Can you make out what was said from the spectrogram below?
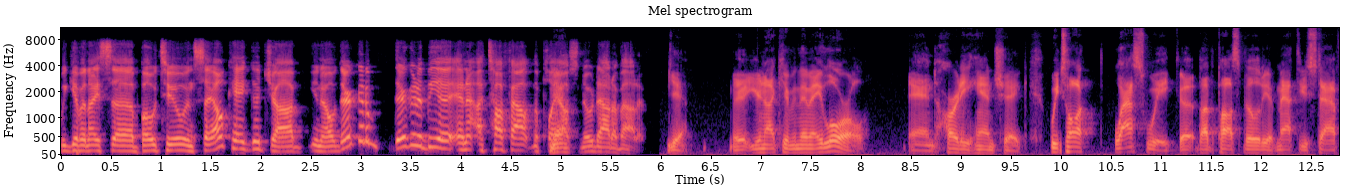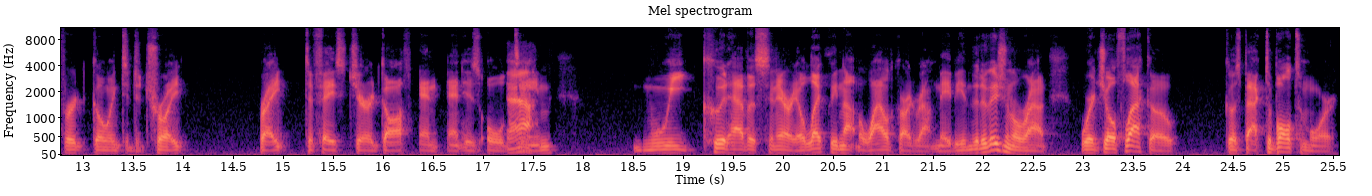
we give a nice uh, bow to and say, okay, good job. You know they're gonna they're gonna be a, a tough out in the playoffs, yeah. no doubt about it. Yeah, you're not giving them a laurel and hearty handshake. We talked last week uh, about the possibility of Matthew Stafford going to Detroit, right, to face Jared Goff and and his old yeah. team. We could have a scenario, likely not in the wild card round, maybe in the divisional round, where Joe Flacco goes back to Baltimore.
